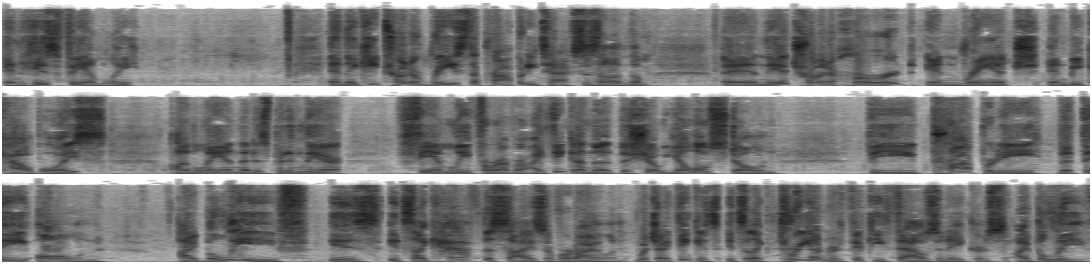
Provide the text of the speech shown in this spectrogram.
and his family, and they keep trying to raise the property taxes on them, and they're trying to herd and ranch and be cowboys on land that has been in their family forever. I think on the, the show Yellowstone, the property that they own, I believe, is it's like half the size of Rhode Island, which I think is it's like three hundred fifty thousand acres, I believe.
